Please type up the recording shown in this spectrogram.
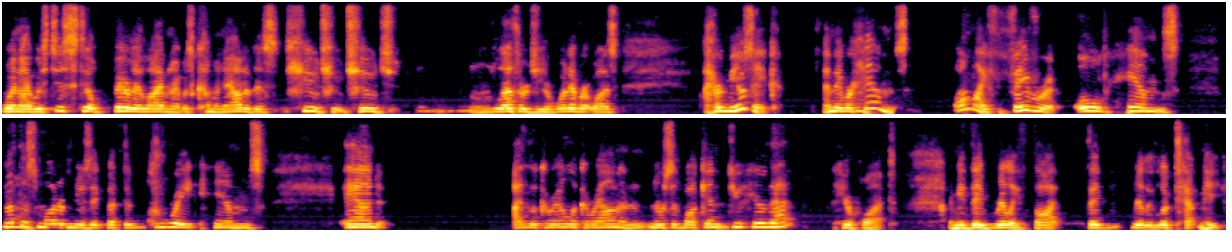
when I was just still barely alive and I was coming out of this huge, huge, huge lethargy or whatever it was, I heard music and they were Hmm. hymns, all my favorite old hymns, not Hmm. this modern music, but the great hymns. And I look around, look around, and nurse would walk in. Do you hear that? Hear what? I mean, they really thought, they really looked at me.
